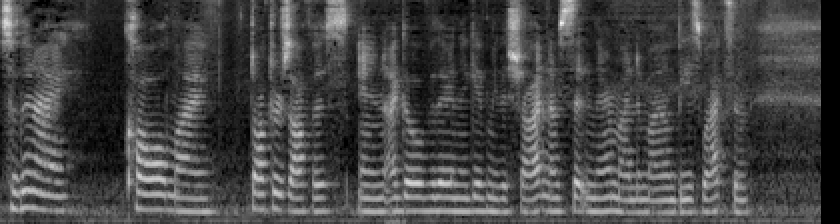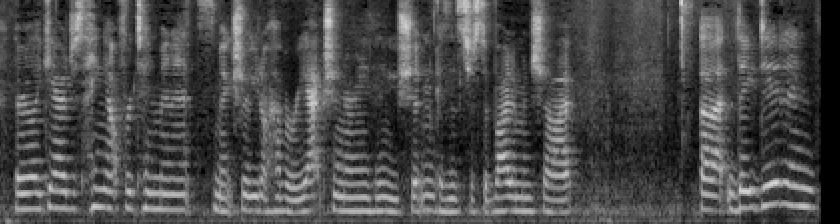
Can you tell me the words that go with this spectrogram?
So then I call my doctor's office and I go over there and they give me the shot and I'm sitting there minding my own beeswax and they're like, yeah, just hang out for 10 minutes, make sure you don't have a reaction or anything. You shouldn't because it's just a vitamin shot. Uh, they did, in,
